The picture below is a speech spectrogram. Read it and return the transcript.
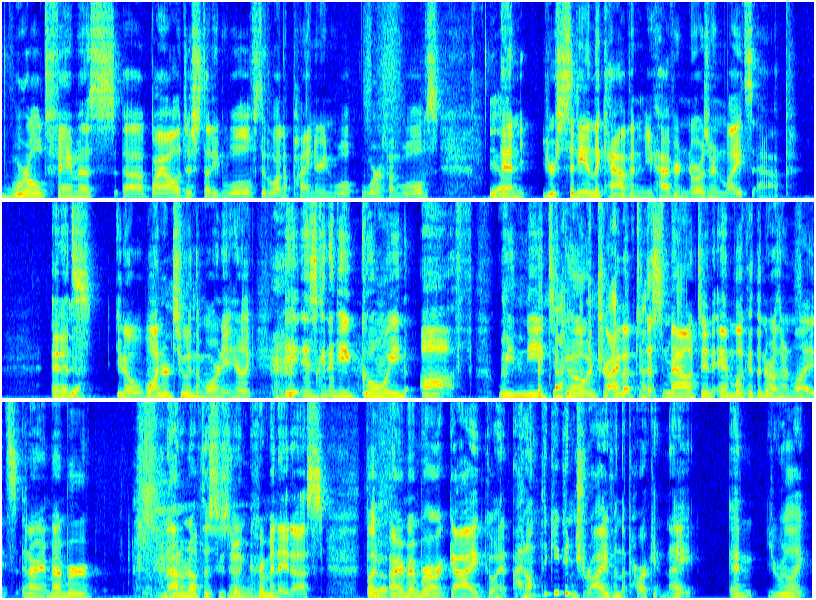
world famous uh, biologist, studied wolves, did a lot of pioneering wo- work on wolves. Yeah. And you're sitting in the cabin and you have your Northern Lights app, and it's Yeah. you know one or two in the morning, and you're like, it is going to be going off. We need to go and drive up to this mountain and look at the Northern Lights. And I remember. and I don't know if this is going to incriminate us, but Yeah. I remember our guide going, I don't think you can drive in the park at night. And you were like,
